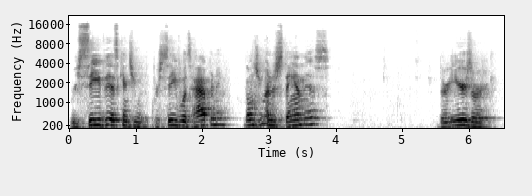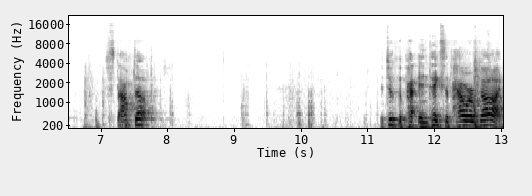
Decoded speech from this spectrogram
receive this? Can't you perceive what's happening? Don't you understand this? Their ears are stopped up. It took the and takes the power of God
